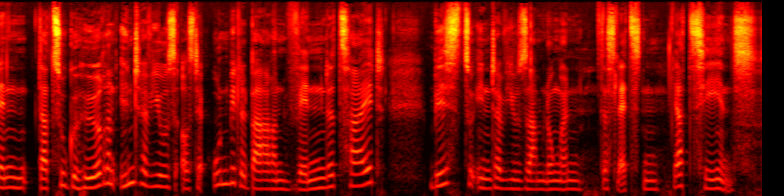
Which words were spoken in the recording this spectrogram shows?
Denn dazu gehören Interviews aus der unmittelbaren Wendezeit bis zu Interviewsammlungen des letzten Jahrzehnts.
